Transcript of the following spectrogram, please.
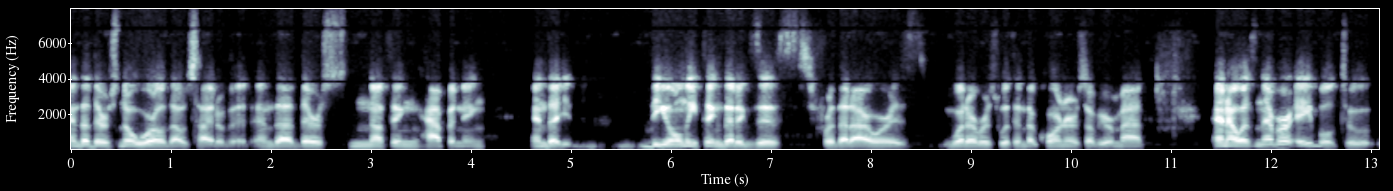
and that there's no world outside of it and that there's nothing happening and that the only thing that exists for that hour is whatever's within the corners of your mat and i was never able to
